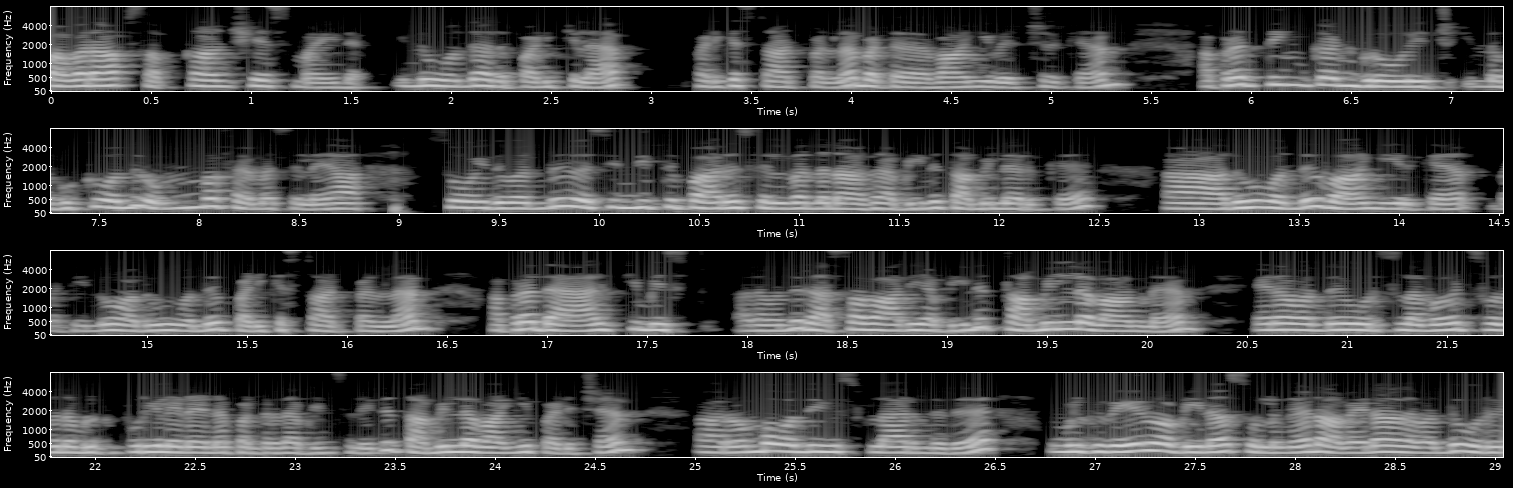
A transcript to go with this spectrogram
பவர் ஆஃப் சப்கான்ஷியஸ் மைண்டு இன்னும் வந்து அது படிக்கலை. படிக்க ஸ்டார்ட் பண்ணல பட் வாங்கி வச்சுருக்கேன். அப்புறம் திங்க் அண்ட் க்ரோ ரிச் இந்த புக்கு வந்து ரொம்ப ஃபேமஸ் இல்லையா? ஸோ இது வந்து சிந்தித்து பாரு செல்வந்தனாக அப்படின்னு தமிழில் இருக்குது அதுவும் வந்து வாங்கியிருக்கேன். பட் இன்னும் அதுவும் வந்து படிக்க ஸ்டார்ட் பண்ணல. அப்புறம் த ஆல்கிமிஸ்ட் அதை வந்து ரசவாதி அப்படின்னு தமிழில் வாங்கினேன். ஏன்னா வந்து ஒரு சில வேர்ட்ஸ் வந்து நம்மளுக்கு புரியலைன்னா என்ன பண்ணுறது அப்படின்னு சொல்லிட்டு தமிழில் வாங்கி படித்தேன் ரொம்ப வந்து யூஸ்ஃபுல்லாக இருந்தது. உங்களுக்கு வேணும் அப்படின்னா சொல்லுங்கள் நான் வேணால் அதை வந்து ஒரு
